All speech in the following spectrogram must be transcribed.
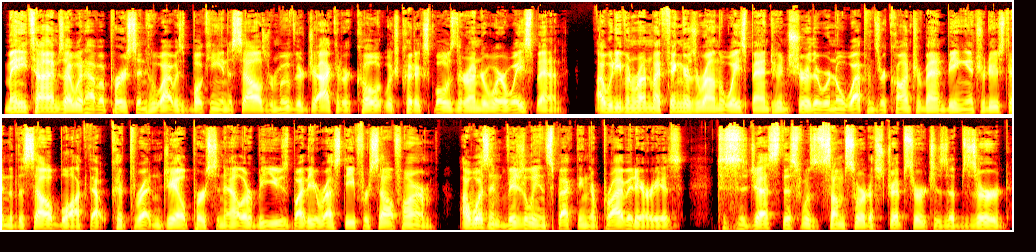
Many times I would have a person who I was booking into cells remove their jacket or coat, which could expose their underwear waistband. I would even run my fingers around the waistband to ensure there were no weapons or contraband being introduced into the cell block that could threaten jail personnel or be used by the arrestee for self harm. I wasn't visually inspecting their private areas. To suggest this was some sort of strip search is absurd.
